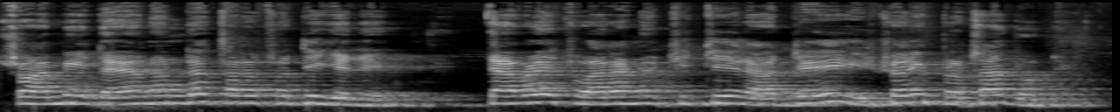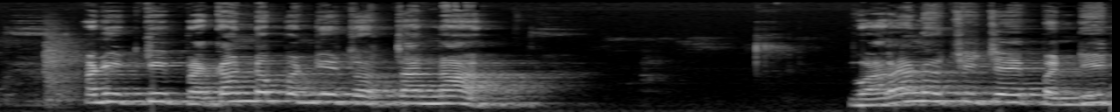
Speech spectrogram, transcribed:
स्वामी दयानंद सरस्वती गेले. त्यावेळेस वाराणसीचे राजे ईश्वरी प्रसाद होते. आणि इतकी प्रकांड पंडित असताना वाराणसीचे पंडित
